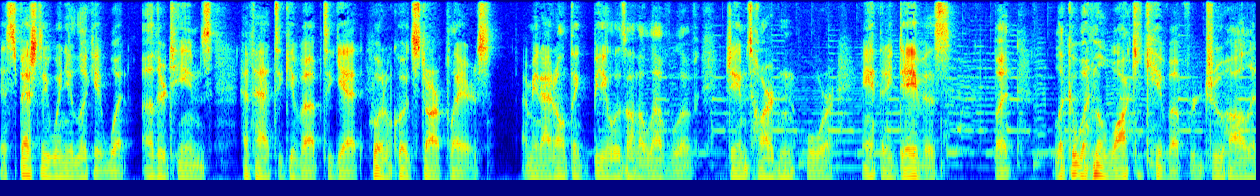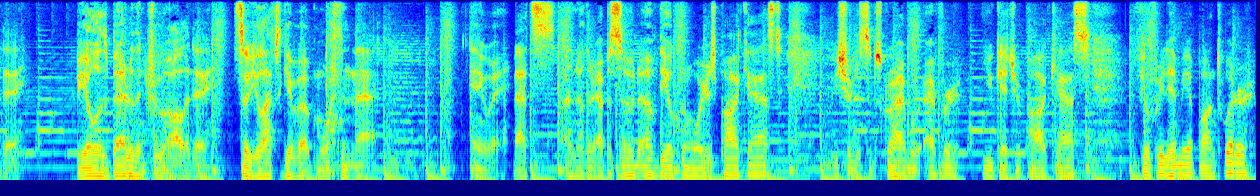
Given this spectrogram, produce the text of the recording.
especially when you look at what other teams have had to give up to get quote unquote star players. I mean, I don't think Beal is on the level of James Harden or Anthony Davis, but look at what Milwaukee gave up for Jrue Holiday. Beal is better than Jrue Holiday, so you'll have to give up more than that. Anyway, that's another episode of the Oakland Warriors podcast. Be sure to subscribe wherever you get your podcasts. Feel free to hit me up on Twitter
